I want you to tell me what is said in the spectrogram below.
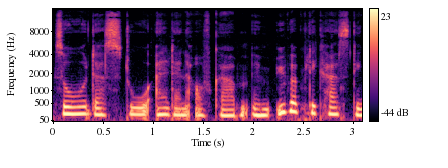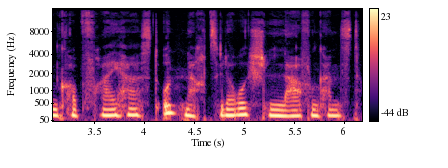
so dass du all deine Aufgaben im Überblick hast, den Kopf frei hast und nachts wieder ruhig schlafen kannst.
